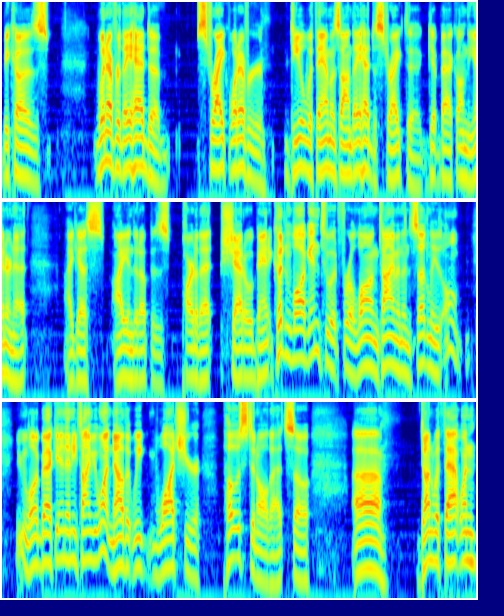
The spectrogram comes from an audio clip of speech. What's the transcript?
because whenever they had to strike whatever deal with Amazon they had to strike to get back on the internet, I guess I ended up as part of that shadow ban. It couldn't log into it for a long time, and then suddenly, oh, you can log back in anytime you want now that we watch your post and all that. So, uh, done with that one.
